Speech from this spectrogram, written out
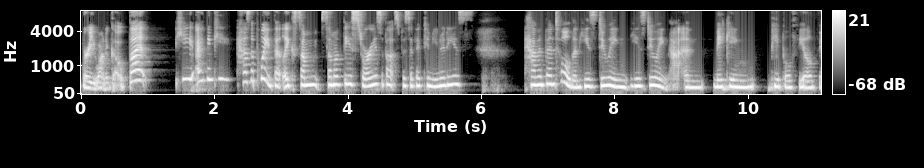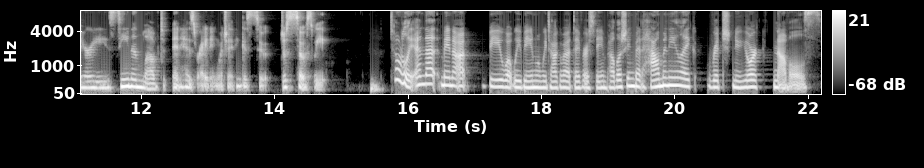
where you want to go. But he I think he has a point that like some some of these stories about specific communities haven't been told and he's doing he's doing that and making people feel very seen and loved in his writing which i think is so, just so sweet totally and that may not be what we mean when we talk about diversity in publishing, but how many like rich New York novels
